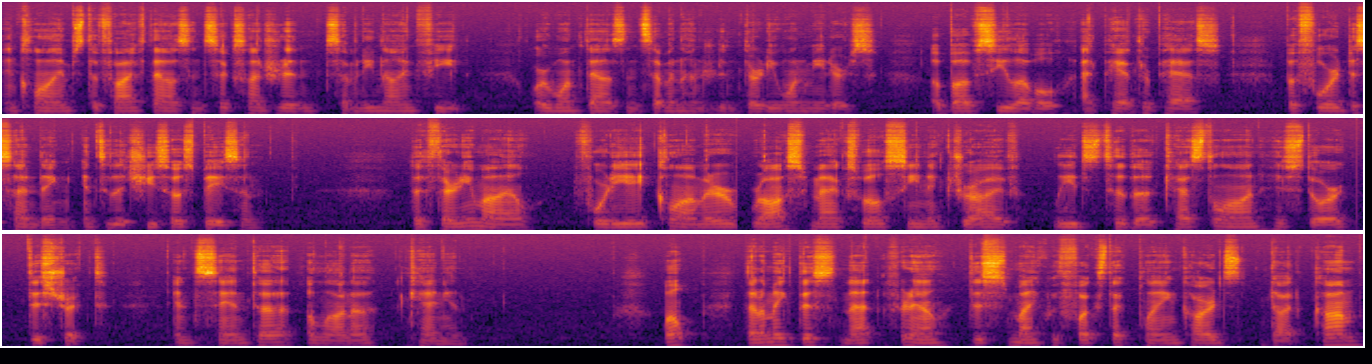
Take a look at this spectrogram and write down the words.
and climbs to 5,679 feet, or 1,731 meters, above sea level at Panther Pass before descending into the Chisos Basin. The 30 mile, 48 kilometer Ross Maxwell Scenic Drive leads to the Castolon Historic District and Santa Elena Canyon. Well, that'll make this and that for now. This is Mike with FlexDeckPlayingCards.com.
